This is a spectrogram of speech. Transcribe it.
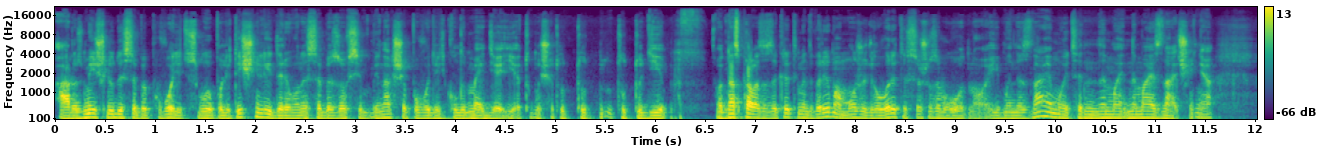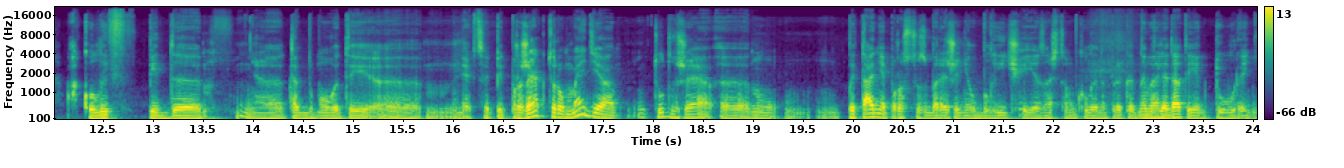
А розумієш, люди себе поводять, особливо політичні лідери, вони себе зовсім інакше поводять, коли медіа є. Тому що тут, тут, тут тоді одна справа за закритими дверима можуть говорити все, що завгодно, і ми не знаємо, і це не має, не має значення. А коли під, е, е, так би мовити, е, як це під прожектором медіа, тут вже ну, питання просто збереження обличчя. Є, знаєш, там, коли, наприклад, не виглядати як дурень.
